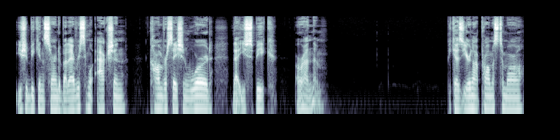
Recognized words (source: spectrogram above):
you should be concerned about every single action, conversation, word that you speak around them because you're not promised tomorrow,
